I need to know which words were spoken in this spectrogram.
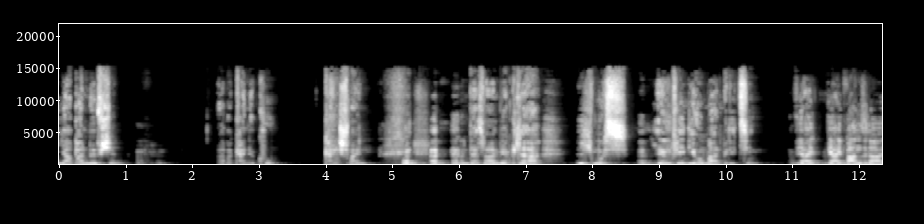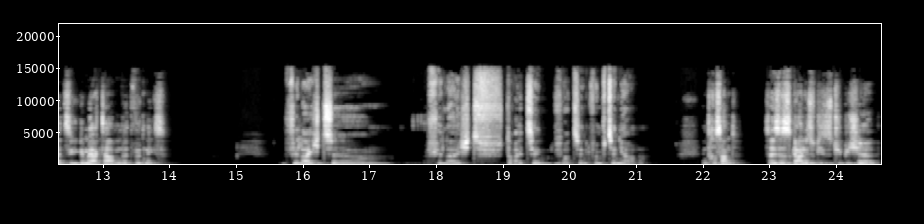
Japanmöwchen, mhm. aber keine Kuh, kein Schwein. Und das war mir klar, ich muss irgendwie in die Humanmedizin. Wie alt, wie alt waren Sie da, als Sie gemerkt haben, das wird nichts? Vielleicht, äh, vielleicht 13, 14, 15 Jahre. Interessant. Das heißt, es ist gar nicht so dieses typische,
